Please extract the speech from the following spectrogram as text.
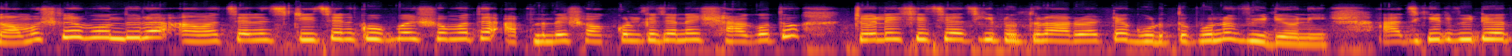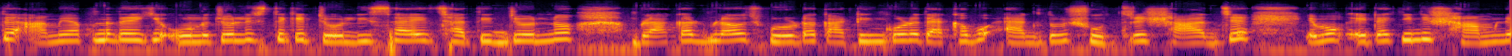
নমস্কার বন্ধুরা, আমার channel stitch and cook by সময়তে আপনাদের সকলকে জানাই স্বাগত। চলে এসেছি আজকে নতুন আরও একটা গুরুত্বপূর্ণ ভিডিও নিয়ে। আজকের ভিডিওতে আমি আপনাদেরকে উনচল্লিশ থেকে চল্লিশ সাইজ ছাতির জন্য ব্রাকার ব্লাউজ পুরোটা কাটিং করে দেখাবো একদম সূত্রের সাহায্যে এবং এটা কিন্তু সামনে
